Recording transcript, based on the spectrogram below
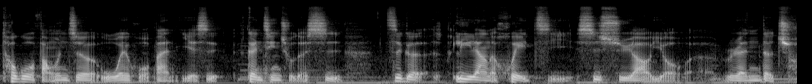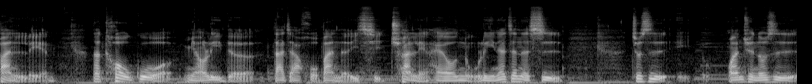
透过访问这五位伙伴，也是更清楚的是，这个力量的汇集是需要有人的串联。那透过苗栗的大家伙伴的一起串联，还有努力，那真的是。就是完全都是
